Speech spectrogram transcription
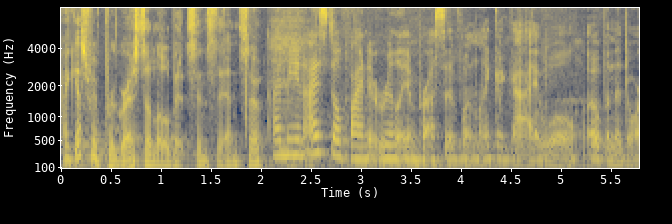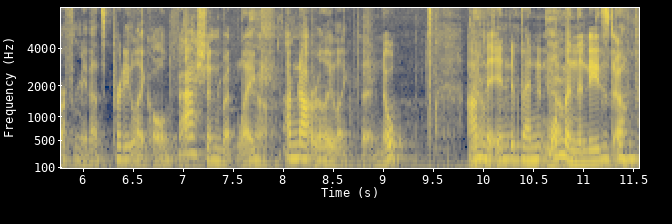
I guess we've progressed a little bit since then. So I mean, I still find it really impressive when like a guy will open the door for me. That's pretty like old fashioned, but like Yeah. I'm not really like the nope. I'm Yeah. the independent Yeah. woman that needs to open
